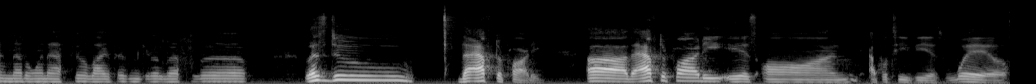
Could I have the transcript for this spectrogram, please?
another one that I feel like doesn't get enough love. Let's do the after party. Uh, the after party is on Apple TV as well.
